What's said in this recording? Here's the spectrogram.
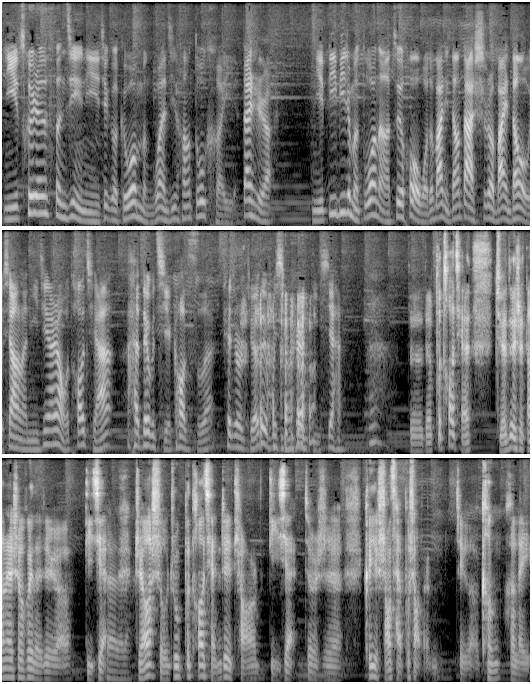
你催人奋进，你这个给我猛灌鸡汤都可以。但是你逼逼这么多呢，最后我都把你当大师了，把你当偶像了，你竟然让我掏钱，哎，对不起，告辞，这就是绝对不行，这是底线。对对对，不掏钱绝对是当代社会的这个底线。对对对，只要守住不掏钱这条底线，就是可以少踩不少的这个坑和雷。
